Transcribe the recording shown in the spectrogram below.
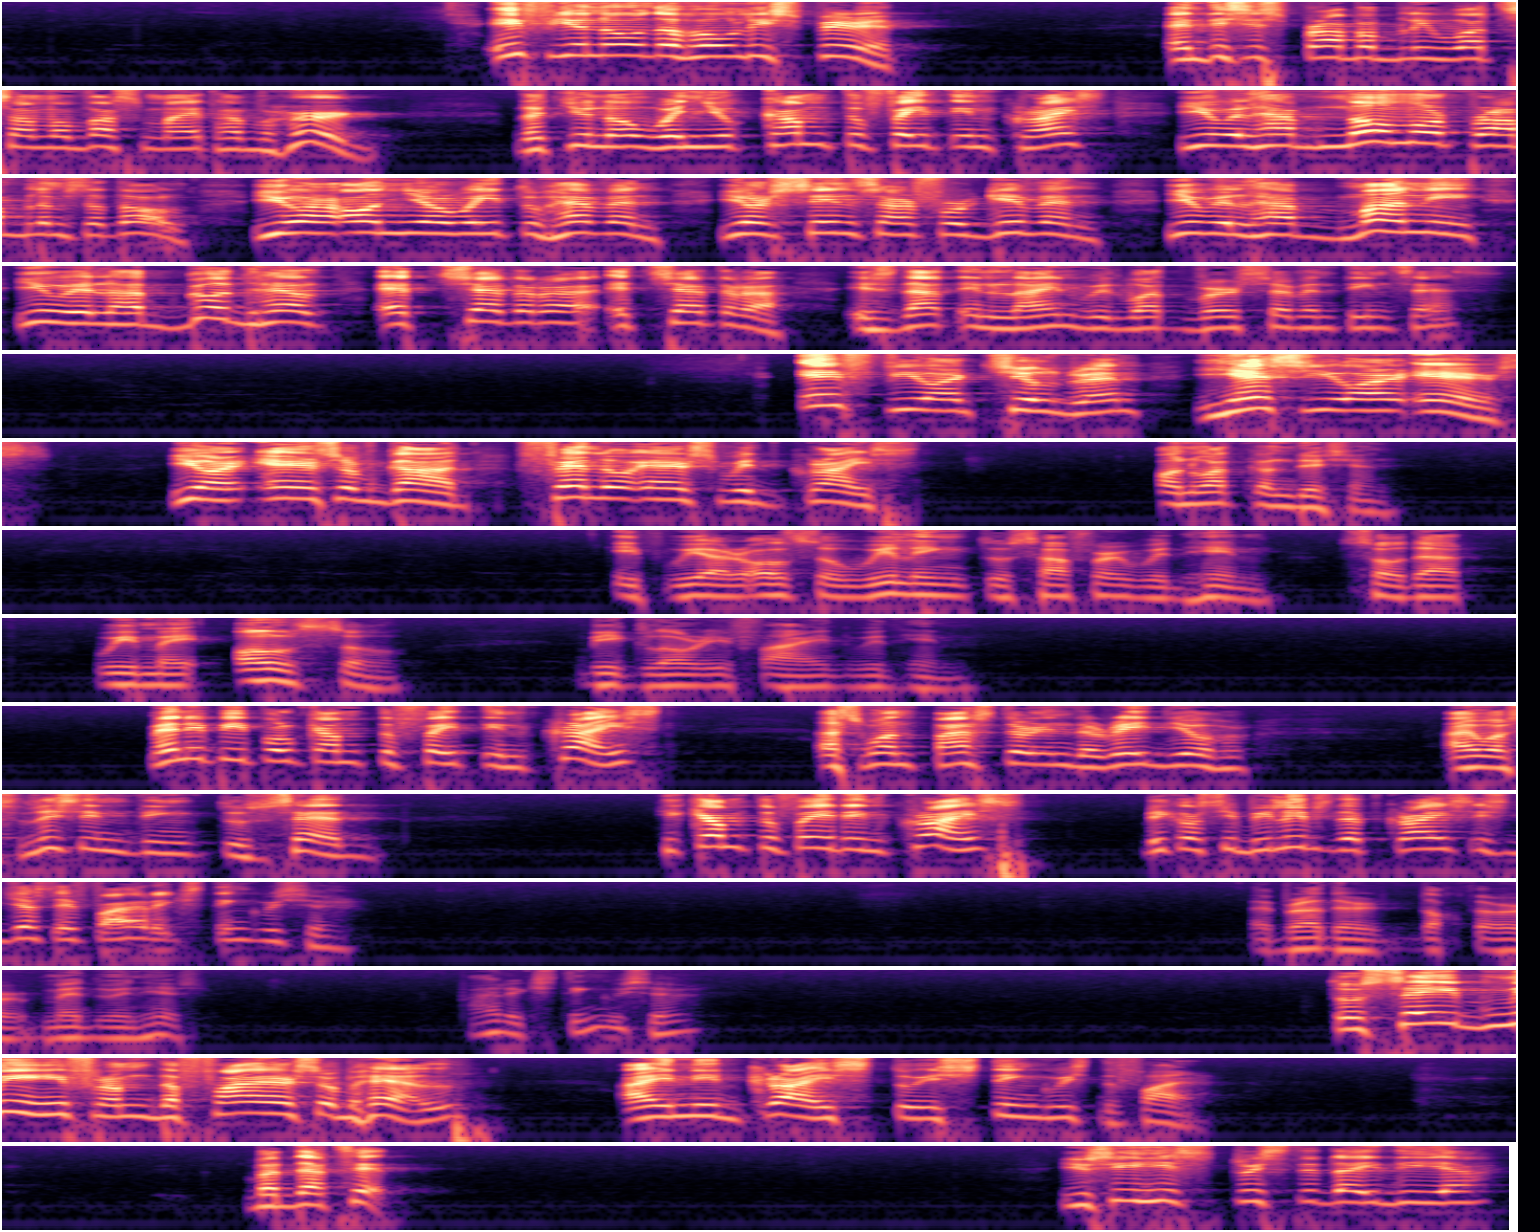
If you know the Holy Spirit, and this is probably what some of us might have heard, that you know when you come to faith in Christ, you will have no more problems at all. You are on your way to heaven. Your sins are forgiven. You will have money. You will have good health, etc., etc. Is that in line with what verse 17 says? If you are children, yes, you are heirs. You are heirs of God, fellow heirs with Christ. On what condition? If we are also willing to suffer with Him, so that we may also be glorified with Him. Many people come to faith in Christ, as one pastor in the radio I was listening to said, he come to faith in Christ because he believes that Christ is just a fire extinguisher. My brother, Dr. Medwin Hiss, fire extinguisher. To save me from the fires of hell, I need Christ to extinguish the fire. But that's it. You see his twisted idea?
